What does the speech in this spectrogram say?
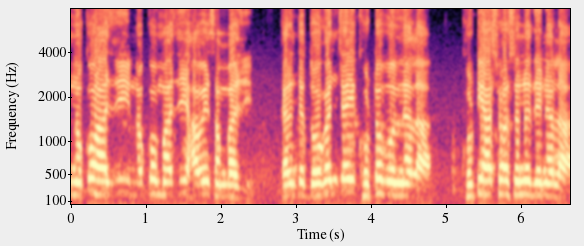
नको आजी नको माझी हवे संभाजी. कारण ते दोघांच्याही खोटं बोलण्याला खोटी आश्वासनं देण्याला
